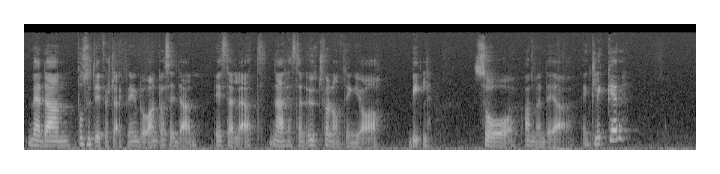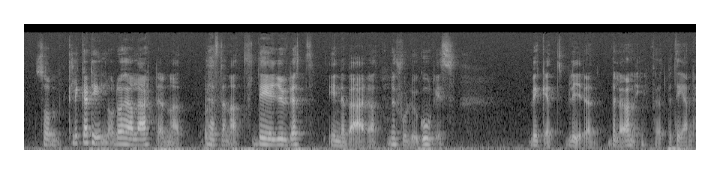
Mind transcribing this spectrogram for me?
Medan positiv förstärkning då, andra sidan, är istället att när hästen utför någonting jag vill så använder jag en klicker som klickar till och då har jag lärt den att, hästen att det ljudet innebär att nu får du godis. Vilket blir en belöning för ett beteende.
